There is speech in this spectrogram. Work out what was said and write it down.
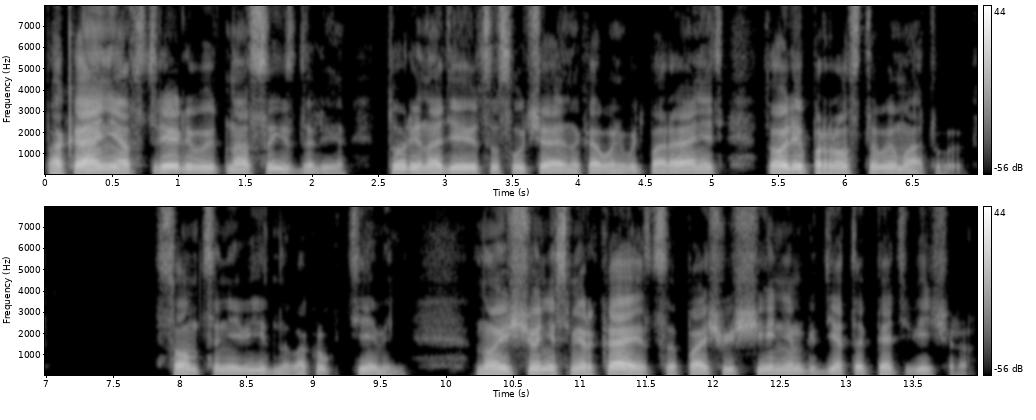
Пока они обстреливают нас издали, то ли надеются случайно кого-нибудь поранить, то ли просто выматывают. Солнца не видно, вокруг темень, но еще не смеркается, по ощущениям, где-то пять вечера.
